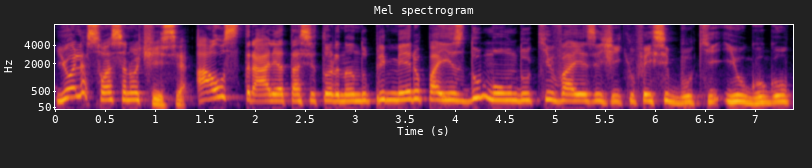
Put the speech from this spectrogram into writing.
E olha só essa notícia: a Austrália está se tornando o primeiro país do mundo que vai exigir que o Facebook e o Google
